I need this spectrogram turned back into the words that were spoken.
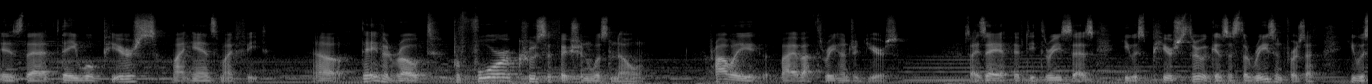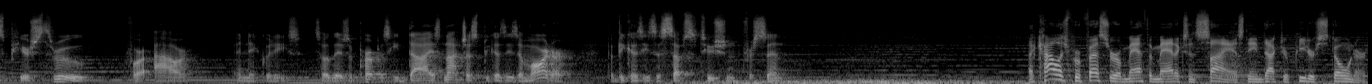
is that they will pierce my hands and my feet. Now, David wrote before crucifixion was known, probably by about 300 years. Isaiah 53 says he was pierced through. It gives us the reason for his death. He was pierced through for our iniquities. So there's a purpose. He dies not just because he's a martyr, but because he's a substitution for sin. A college professor of mathematics and science named Dr. Peter Stoner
